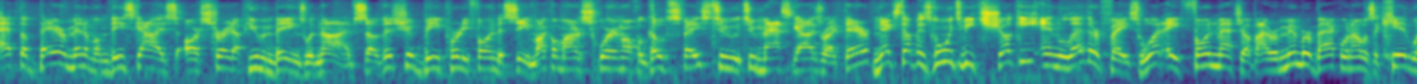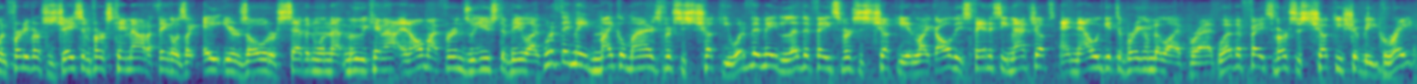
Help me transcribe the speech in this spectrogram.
at the bare minimum these guys are straight up human beings with knives. So this should be pretty fun to see. Michael Myers squaring off with Ghostface two two masked guys right there. Next up is going to be Chucky and Leatherface. What a fun matchup. I remember back when I was a kid when Freddy vs Jason first came out. I think I was like eight years old or seven when that movie came out. And all my friends would used to be like what if they made Michael Myers versus Chucky? What if they made Leatherface versus Chucky? And like all these fantasy matchups and now we get to bring them to life, Brad. Leatherface versus Chucky should be great,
